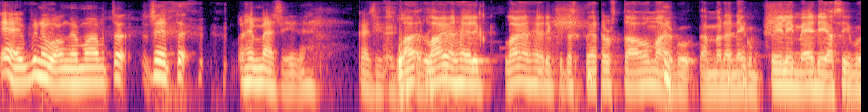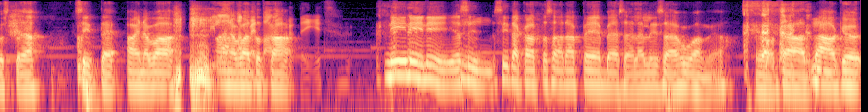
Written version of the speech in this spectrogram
ei minun ongelmaa, mutta se, että en mä siinä. La- Lionhead, Lionhead pitäisi perustaa oma joku tämmönen niinku pelimediasivusto ja sitten aina vaan, aina vaan tota, niin, niin, niin, ja si- Mm. sitä kautta saadaan PBClle lisää huomioon. Joo, tää, tää on kyllä,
